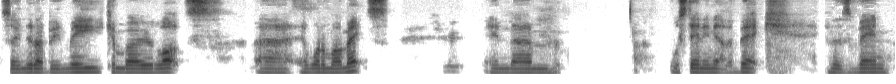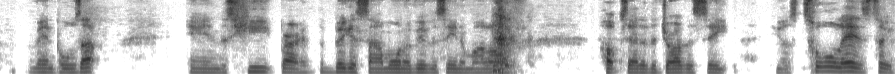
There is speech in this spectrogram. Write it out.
So ended up being me, Kimbo, Lots, uh, and one of my mates. And um, we're standing out the back, and this van van pulls up, and this huge, bro, the biggest Samoan I've ever seen in my life, hops out of the driver's seat. He was tall as too,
